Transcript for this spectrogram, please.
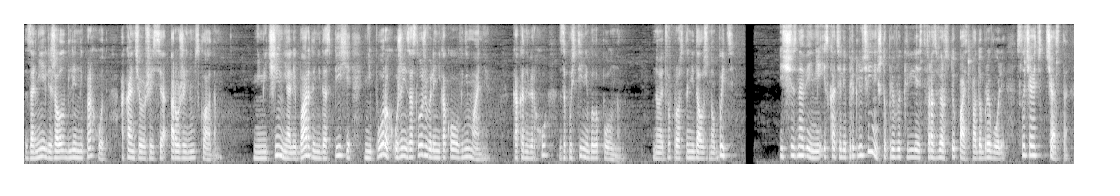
За ней лежал длинный проход, оканчивавшийся оружейным складом. Ни мечи, ни алебарды, ни доспехи, ни порох уже не заслуживали никакого внимания. Как и наверху, запустение было полным. Но этого просто не должно быть. Исчезновение искателей приключений, что привыкли лезть в разверстую пасть по доброй воле, случается часто –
